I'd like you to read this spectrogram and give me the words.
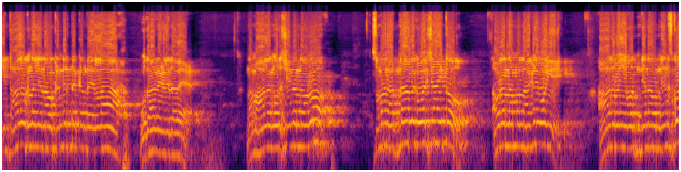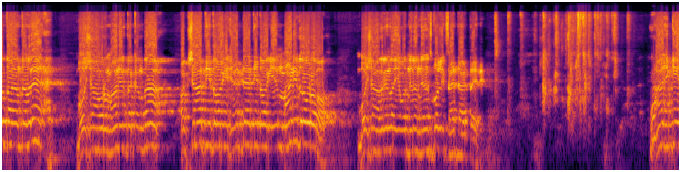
ಈ ತಾಲೂಕಿನಲ್ಲಿ ನಾವು ಕಂಡಿರ್ತಕ್ಕಂಥ ಎಲ್ಲ ಉದಾಹರಣೆಗಳಿದ್ದಾವೆ. ನಮ್ಮ ಆಲಂಗೂರು ಅವರು ಸುಮಾರು ಹದಿನಾಲ್ಕು ವರ್ಷ ಆಯಿತು ಅವರನ್ನು ನಮ್ಮನ್ನು ಅಗಲಿ ಹೋಗಿ. ಆದರೂ ಇವತ್ತು ದಿನ ಅವ್ರು ನೆನೆಸ್ಕೊತಾರೆ ಅಂತಂದ್ರೆ ಬಹುಶಃ ಅವರು ಮಾಡಿರ್ತಕ್ಕಂಥ ಪಕ್ಷಾತೀತವಾಗಿ, ಜಾತ್ಯತೀತವಾಗಿ ಏನ್ ಮಾಡಿದ್ರು ಅವರು? ಬಹುಶಃ ಅದರಿಂದ ಇವತ್ತಿನ ದಿನ ನೆನೆಸ್ಕೊಳ್ಳಿಕ್ಕೆ ಸಾಧ್ಯ ಆಗ್ತಾ ಇದೆ. ರಾಜಕೀಯ.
